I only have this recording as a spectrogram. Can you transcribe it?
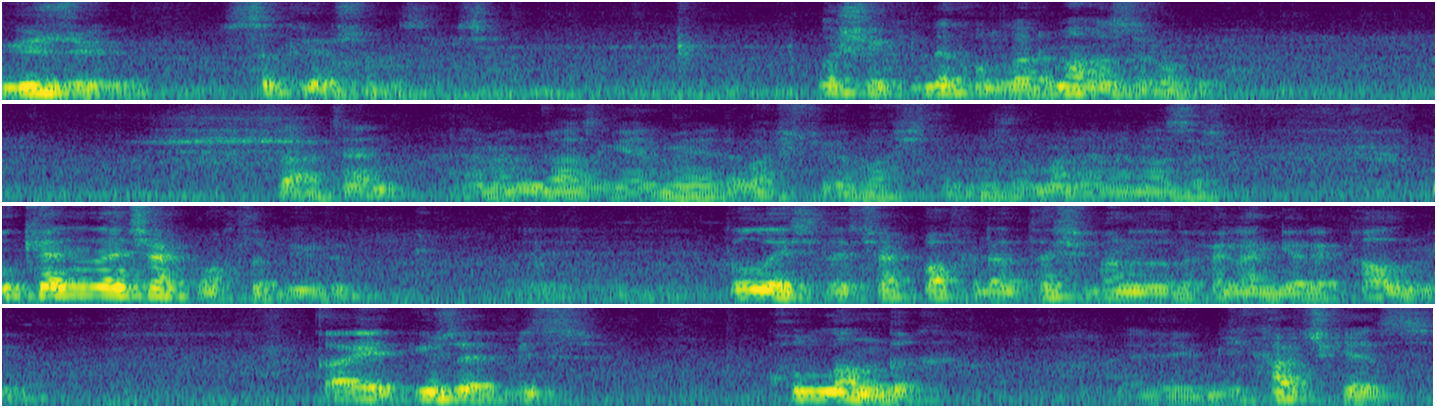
yüzüğü sıkıyorsunuz iyice. Bu şekilde kullanıma hazır oluyor. Zaten hemen gaz gelmeye de başlıyor başladığınız zaman hemen hazır. Bu kendinden çakmaklı bir ürün. Ee, Dolayısıyla çakmak falan taşımanıza da falan gerek kalmıyor. Gayet güzel. Biz kullandık. Ee, Birkaç kez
